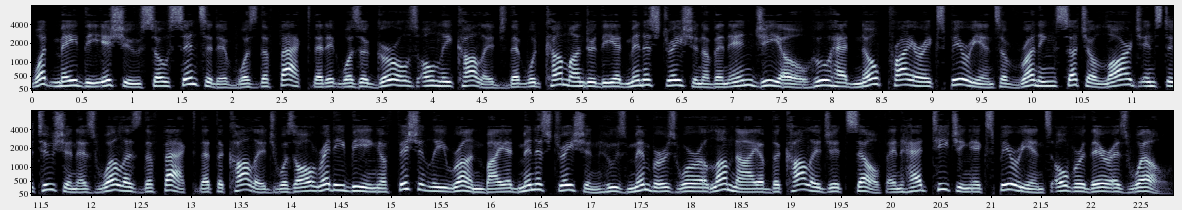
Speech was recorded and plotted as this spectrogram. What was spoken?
What made the issue so sensitive was the fact that it was a girls-only college that would come under the administration of an NGO who had no prior experience of running such a large institution as well as the fact that the college was already being efficiently run by administration whose members were alumni of the college itself and had teaching experience over there as well.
